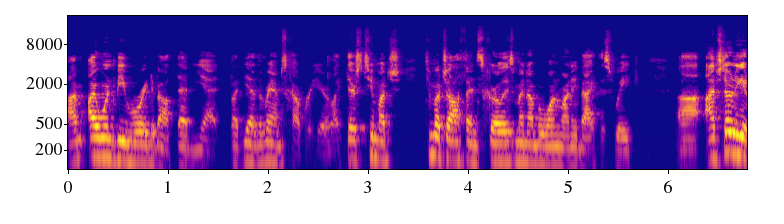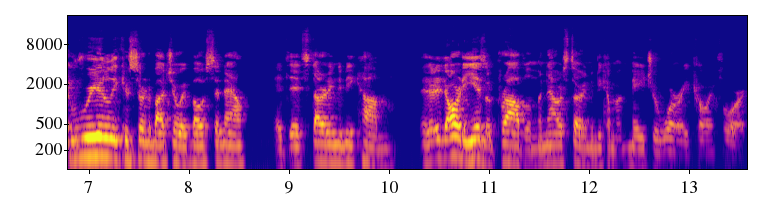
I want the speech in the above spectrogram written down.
I'm, I wouldn't be worried about them yet. But yeah, the Rams cover here. Like, there's too much too much offense. Gurley's my number one running back this week. Uh, I'm starting to get really concerned about Joey Bosa now. It, it's starting to become. It already is a problem, and now it's starting to become a major worry going forward.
